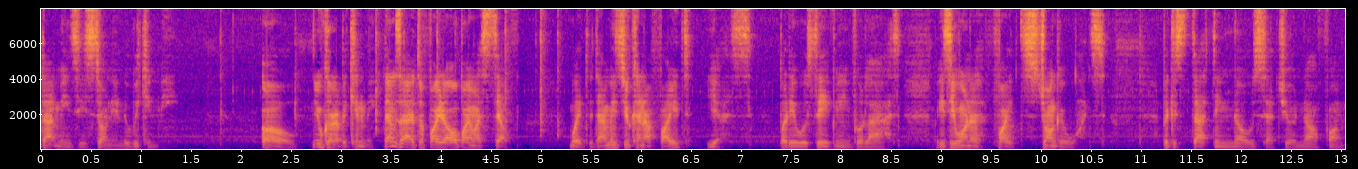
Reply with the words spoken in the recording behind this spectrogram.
That means he's starting to weaken me. Oh, you gotta be kidding me. That means I have to fight it all by myself. Wait, that means you cannot fight? Yes, but he will save me for last. Because he wanna fight stronger ones. Because that thing knows that you're not from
